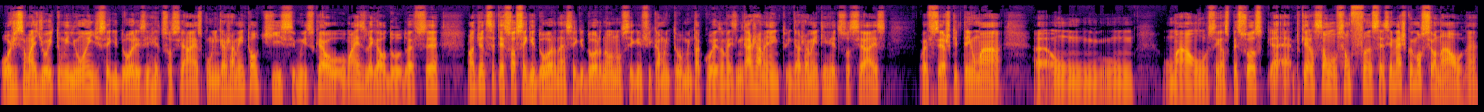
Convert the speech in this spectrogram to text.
Hoje são mais de 8 milhões de seguidores em redes sociais, com um engajamento altíssimo. Isso que é o mais legal do, do UFC. Não adianta você ter só seguidor, né? Seguidor não, não significa muito, muita coisa, mas engajamento. Engajamento em redes sociais. O UFC acho que tem uma. Uh, um, um uma um, assim, as pessoas é, porque elas são, são fãs você, você mexe com o emocional né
